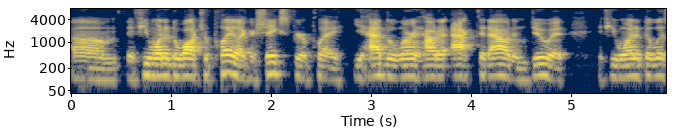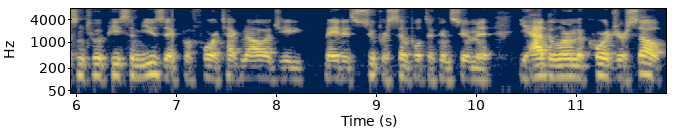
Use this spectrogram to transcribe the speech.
um, if you wanted to watch a play like a Shakespeare play, you had to learn how to act it out and do it. If you wanted to listen to a piece of music before technology made it super simple to consume it, you had to learn the chords yourself.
